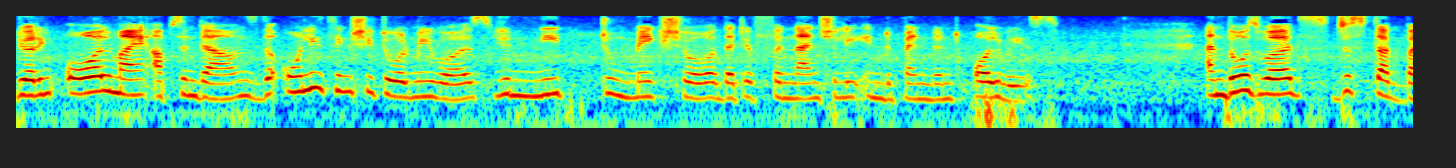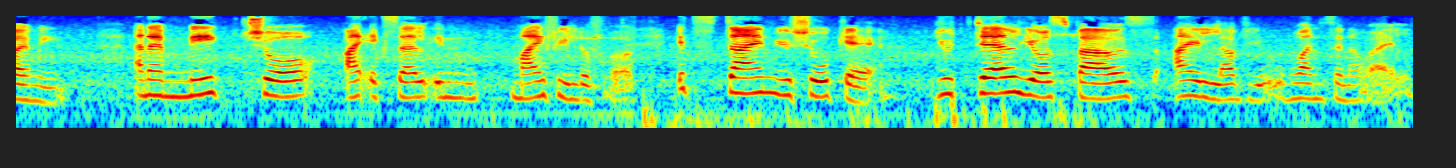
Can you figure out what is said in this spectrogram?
During all my ups and downs, the only thing she told me was you need to make sure that you're financially independent always. And those words just stuck by me. And I make sure I excel in my field of work. It's time you show care. You tell your spouse, I love you once in a while.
